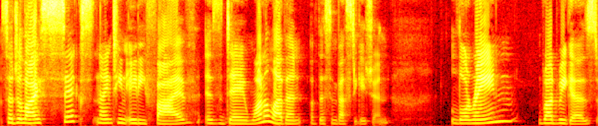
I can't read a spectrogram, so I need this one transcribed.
so July 6, 1985 is day 111 of this investigation. Lorraine Rodriguez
